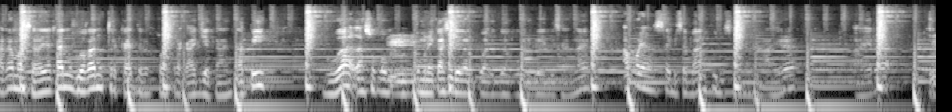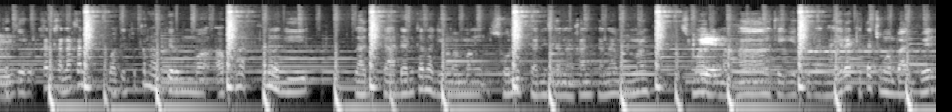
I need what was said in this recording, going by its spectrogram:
karena masalahnya kan gue kan terkait dengan kontrak aja kan tapi gue langsung Hmm. komunikasi dengan keluarga-keluarga di sana apa yang saya bisa bantu di sana akhirnya akhirnya Hmm. kan karena kan waktu itu kan hampir apa kan lagi lagi keadaan kan lagi memang sulit kan di sana kan karena memang semua Iya. mahal kayak gitu kan. Akhirnya kita cuma bantuin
